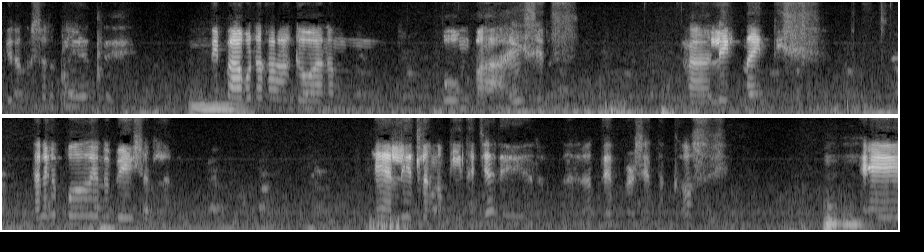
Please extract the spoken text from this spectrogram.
Yun ang gusto ng kliyente. eh. Hindi Mm. pa ako nakakagawa ng buong bahay since ah, late 90s. Talaga po renovation lang. Eh, ang liit lang nung kita dyan eh. Ano, ano, 10% ng cost. eh. Mm-hmm. Eh,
